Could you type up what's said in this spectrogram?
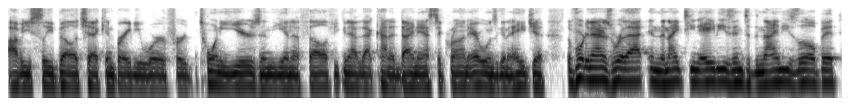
obviously Belichick and Brady were for 20 years in the NFL. If you can have that kind of dynastic run, everyone's going to hate you. The 49ers were that in the 1980s into the 90s a little bit.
